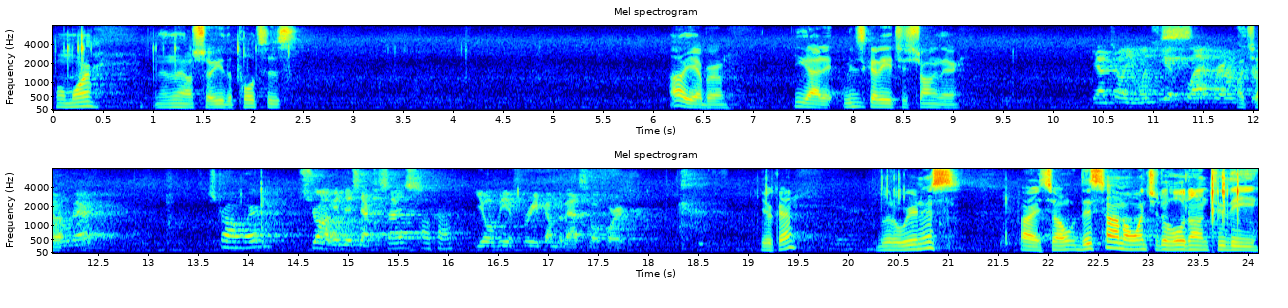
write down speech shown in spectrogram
One more, and then I'll show you the pulses. Oh yeah, bro. You got it. We just gotta get you strong there. Yeah, I'm telling you, once you get flat ground Watch strong out. there, Strong where? Strong in this exercise, Okay. you'll be a freak on the basketball court. You okay? A Little weirdness. All right, so this time I want you to hold on to the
